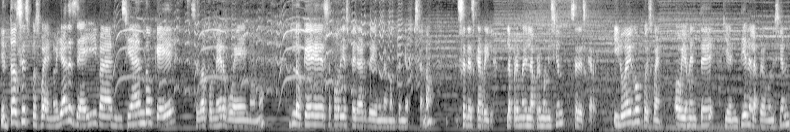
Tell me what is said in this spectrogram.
Y entonces, pues bueno, ya desde ahí va anunciando que se va a poner bueno, ¿no? Lo que se podía esperar de una montaña rusa, ¿no? Se descarrila. La en la premonición se descarrila. Y luego, pues bueno, obviamente quien tiene la premonición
